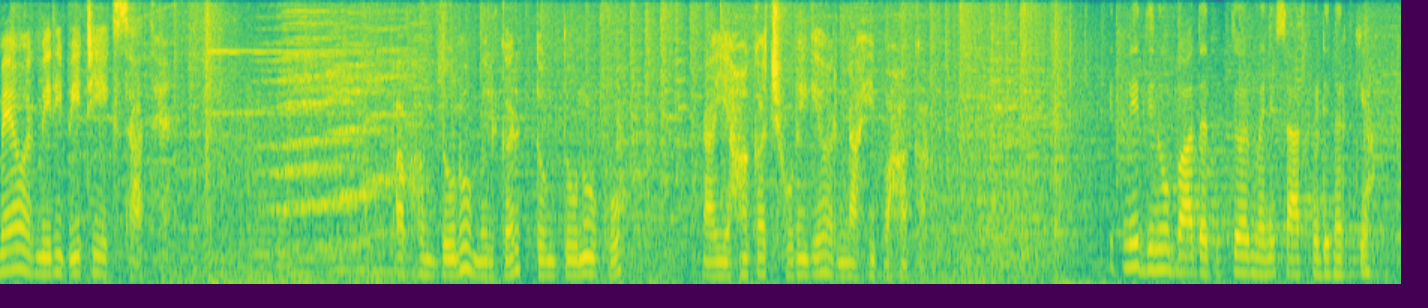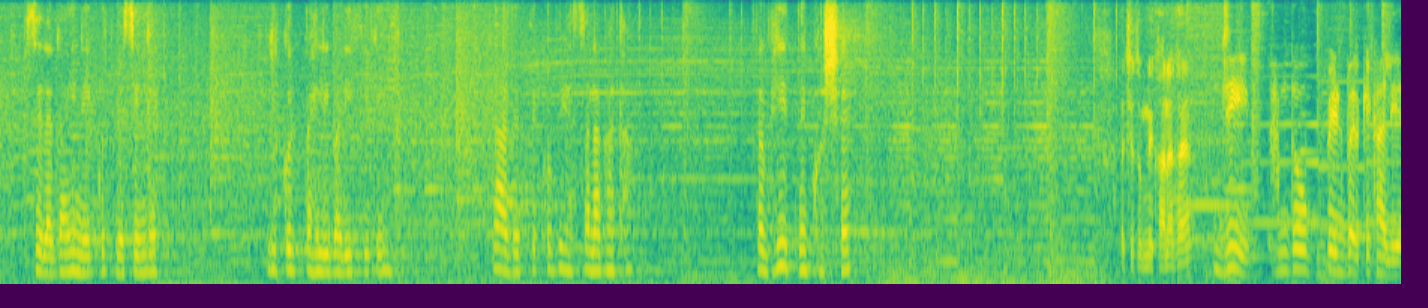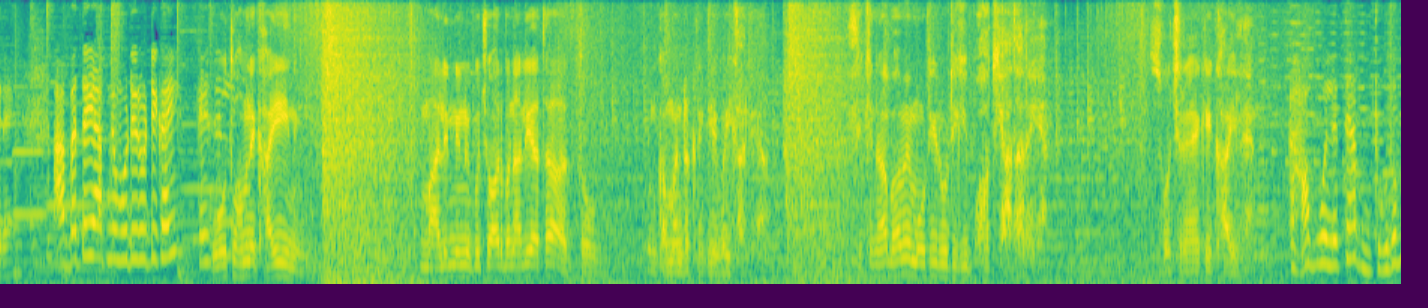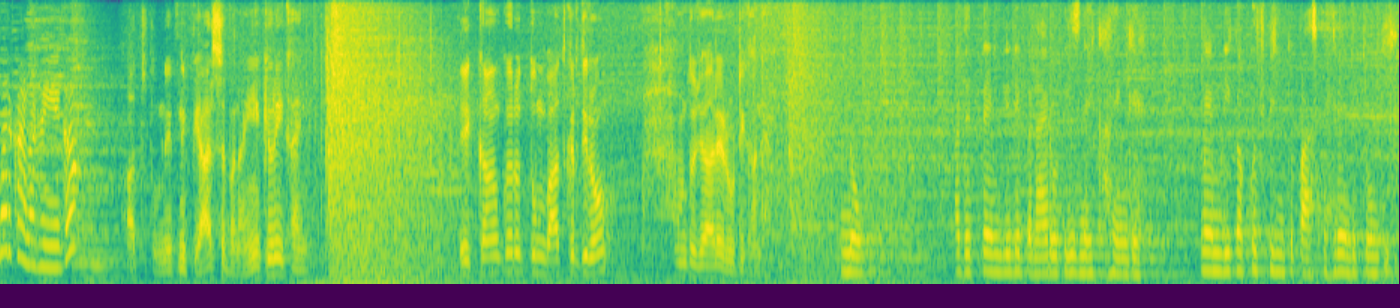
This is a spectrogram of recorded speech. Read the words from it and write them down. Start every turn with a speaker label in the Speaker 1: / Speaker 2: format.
Speaker 1: मैं और मेरी बेटी एक साथ हैं। अब हम दोनों मिलकर तुम दोनों को ना यहाँ का छोड़ेंगे और ना ही वहाँ का।
Speaker 2: इतने दिनों बाद आदित्य और मैंने साथ में डिनर किया। उसे लगा ही नहीं कुछ मिसिंग है। बिल्कुल पहली बड़ी फीलिंग क्या आदित्य को भी ऐसा लगा था। तभी इतने खुश है।
Speaker 3: अच्छा तुमने खाना खाया?
Speaker 4: जी हम तो पेट भर के खा लिए रहे। आप बताइए आपने मोटी रोटी खाई? कैसे?
Speaker 3: वो तो हमने खाई ही नहीं। मालिनी ने कुछ और बना लिया था तो उनका मन रखने के लिए वही खा लिया। लेकिन अब हमें मोटी रोटी की बहुत याद आ रही है। सोच रहे हैं कि खा ही लें।
Speaker 4: कहा बोले थे आप? दो दो बार खाना खाइएगा।
Speaker 3: हाँ तो तुमने इतनी प्यार से बनाई है क्यों नहीं खाएँगे एक काम करो तुम बात करती रहो। हम तो जा रहे रोटी खाने।
Speaker 2: नो आदित्य इमली ने बनाए रोटीज नहीं खाएँगे। मैं इमली का कुछ भी इनके पास नहीं दूँगी।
